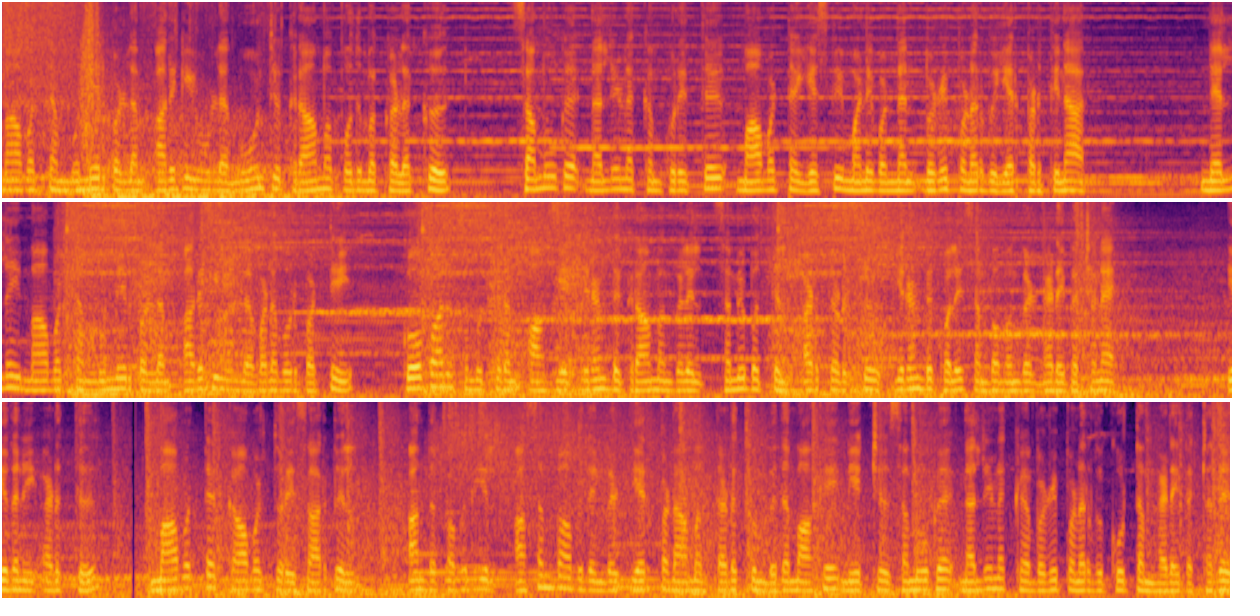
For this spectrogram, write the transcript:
மாவட்டம் முன்னீர்பள்ளம் அருகேயுள்ள மூன்று கிராம பொதுமக்களுக்கு சமூக நல்லிணக்கம் குறித்து மாவட்ட எஸ்பி மணிவண்ணன் விழிப்புணர்வு ஏற்படுத்தினார். நெல்லை மாவட்டம் முன்னீர்பள்ளம் அருகேயுள்ள வடவூர்பட்டி கோபாலசமுத்திரம் ஆகிய இரண்டு கிராமங்களில் சமீபத்தில் அடுத்தடுத்து இரண்டு கொலை சம்பவங்கள் நடைபெற்றன. இதனை அடுத்து மாவட்ட காவல்துறை சார்பில் அந்த பகுதியில் அசம்பாவிதங்கள் ஏற்படாமல் தடுக்கும் விதமாக நேற்று சமூக நல்லிணக்க விழிப்புணர்வு கூட்டம் நடைபெற்றது.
